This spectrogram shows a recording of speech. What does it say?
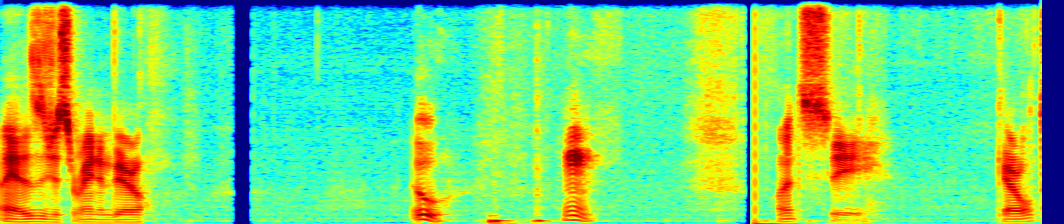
Oh yeah, this is just a random barrel. Ooh. Hmm. Let's see. Geralt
